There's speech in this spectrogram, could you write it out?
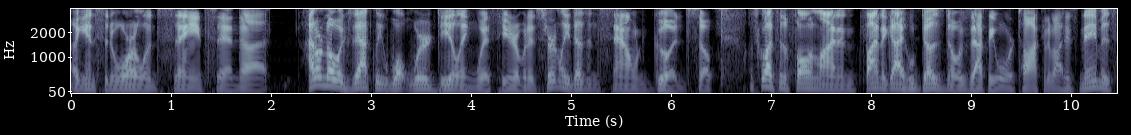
against the New Orleans Saints, and uh, I don't know exactly what we're dealing with here, but it certainly doesn't sound good. So let's go out to the phone line and find a guy who does know exactly what we're talking about. His name is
